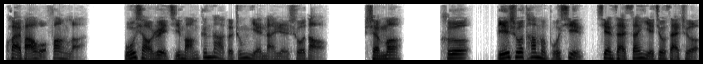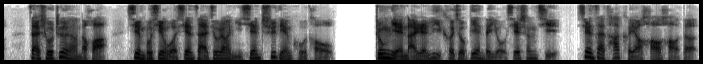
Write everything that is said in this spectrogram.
快把我放了！”吴小瑞急忙跟那个中年男人说道：“什么？呵，别说他们不信，现在三爷就在这。再说这样的话，信不信我现在就让你先吃点苦头？”中年男人立刻就变得有些生气，现在他可要好好的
